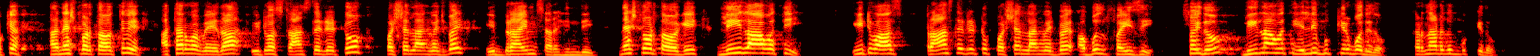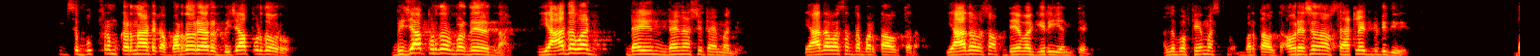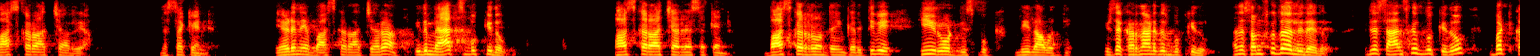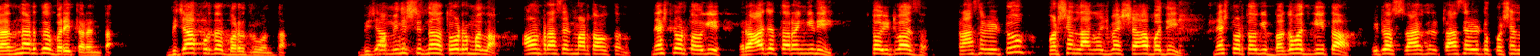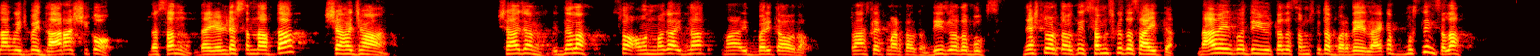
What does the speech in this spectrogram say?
ಓಕೆ ನೆಕ್ಸ್ಟ್ ಬರ್ತಾ ಹೋಗ್ತೀವಿ. Atharva Veda it was translated to Persian language by Ibrahim sir Hindi next ನೋಡ್ತಾ ಹೋಗಿ. Lilavati it was translated to Persian language by Abul Faizi so ಇದು ಲೀಲಾವತಿ ಎಲ್ಲಿ ಬುಕ್ ಇರ್ಬೋದು ಇದು? ಕರ್ನಾಟಕದ ಬುಕ್ ಇದು. ಇಟ್ಸ್ ಬುಕ್ ಫ್ರಮ್ ಕರ್ನಾಟಕ ಬರ್ದವ್ರು ಯಾರು? ಬಿಜಾಪುರದವರು. ಬಿಜಾಪುರದವ್ರು ಬರ್ದೇ ಇರೋದ್ನ ಯಾದವ ಡೈನ್ ಡೈನಾಸ್ಟಿ ಟೈಮ್ ಅಲ್ಲಿ. ಯಾದವಸ್ ಅಂತ ಬರ್ತಾ ಹೋಗ್ತಾರೆ. ಯಾದವಸ್ ಆಫ್ ದೇವಗಿರಿ ಅಂತೇಳಿ. ಅಲ್ಲೊಬ್ಬ ಫೇಮಸ್ ಬರ್ತಾ ಹೋಗ್ತಾರೆ. ಅವ್ರ ಹೆಸರು ನಾವು ಸ್ಯಾಟಲೈಟ್ ಬಿಟ್ಟಿದೀವಿ ಭಾಸ್ಕರ ಆಚಾರ್ಯ. ದ ಸೆಕೆಂಡ್ ಎರಡನೇ ಭಾಸ್ಕರ ಆಚಾರ್ಯ. ಇದು ಮ್ಯಾಥ್ಸ್ ಬುಕ್ ಇದು. ಭಾಸ್ಕರ ಆಚಾರ್ಯ ಸೆಕೆಂಡ್ ಭಾಸ್ಕರರು ಅಂತ ಏನ್ ಕರಿತೀವಿ? He wrote this book Lilavati. It's a ಕರ್ನಾಟಕದ ಬುಕ್ ಇದು. ಅಂದ್ರೆ ಸಂಸ್ಕೃತದಲ್ಲಿದೆ ಇದು ಇಟ್ಸ್ ಸಾಂಸ್ಕೃತ್ ಬುಕ್ ಇದು. ಬಟ್ ಕರ್ನಾಟಕದ ಬರೀತಾರೆ ಅಂತ. ಬಿಜಾಪುರದಲ್ಲಿ ಬರೆದ್ರು ಅಂತ. ಬಿಜಾ ಮಿನಿಸ್ಟರ್ ಇದ್ನ ತೋಡ್ರಮಲ್ಲ ಅವ್ನು ಟ್ರಾನ್ಸ್ಲೇಟ್ ಮಾಡ್ತಾ ಹೋಗ್ತಾನು. ನೆಕ್ಸ್ಟ್ ನೋಡ್ತಾ ಹೋಗಿ. Raja Tarangini. So it was translated to Persian language by Shahabadi next ನೋಡ್ತಾ ಹೋಗಿ. Bhagavad Gita. It was translated to Persian language by Dara Shikoh the son the eldest son of the Shahjahan Shahjahan ಇದನ್ನೆಲ್ಲ so ಅವನ್ ಮಗ ಇದನ್ನ ಇದ್ ಬರಿತಾ ಹೋದ. Translate ಮಾಡ್ತಾ ಹೋಗ್ತಾನೆ these are the books next ನೋಡ್ತಾ ಹೋಗ್ತೀವಿ ಸಂಸ್ಕೃತ ಸಾಹಿತ್ಯ. ನಾವೇ ಅನ್ಕೊಂತೀವಿ ಇವ್ರ ಕಾಲ ಸಂಸ್ಕೃತ ಬರ್ದೇ ಇಲ್ಲ. ಯಾಕೆ ಮುಸ್ಲಿಮ್ಸ್ ಅಲ್ಲ.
